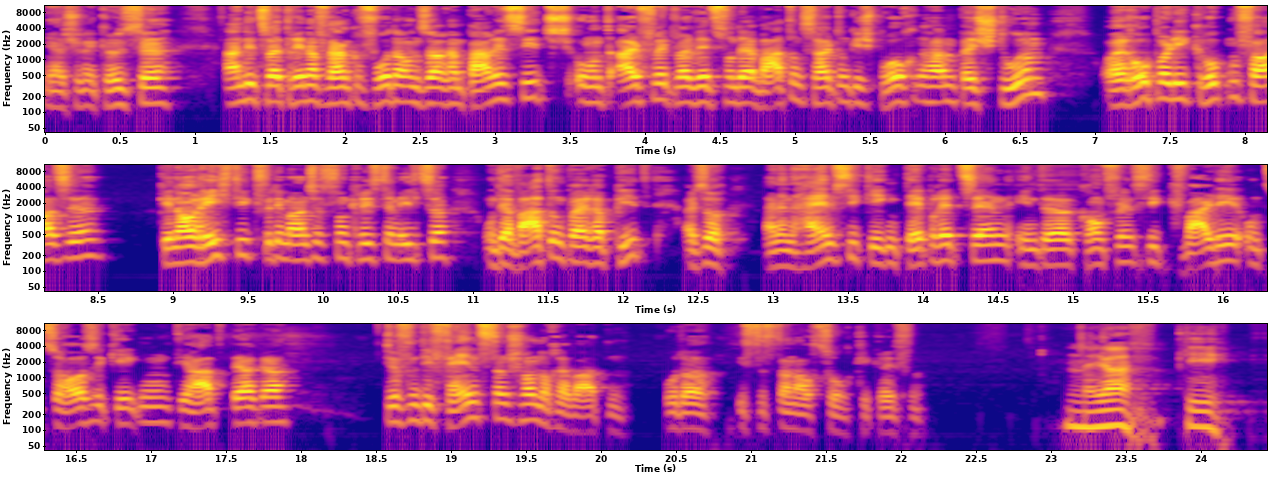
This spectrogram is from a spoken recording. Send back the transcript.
Ja, schöne Grüße an die zwei Trainer Franco Foda und Soran Barisic und Alfred, weil wir jetzt von der Erwartungshaltung gesprochen haben, bei Sturm, Europa League Gruppenphase, genau richtig für die Mannschaft von Christian Ilzer und Erwartung bei Rapid, also einen Heimsieg gegen Debrecen in der Conference League Quali und zu Hause gegen die Hartberger, dürfen die Fans dann schon noch erwarten? Oder ist das dann auch so hochgegriffen? Naja, die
